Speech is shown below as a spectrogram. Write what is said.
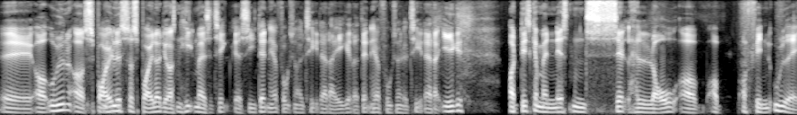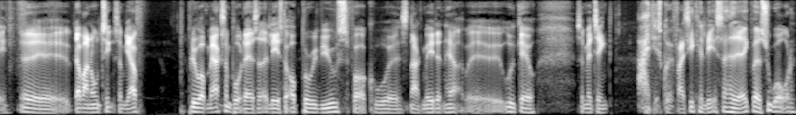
Øh, og uden at spoile, mm. så spoiler de også en hel masse ting ved at sige, den her funktionalitet er der ikke, eller den her funktionalitet er der ikke. Og det skal man næsten selv have lov at, at, at finde ud af. Øh, der var nogle ting, som jeg blev opmærksom på, da jeg sad og læste op på reviews for at kunne øh, snakke med i den her øh, udgave, som jeg tænkte, ej, det skulle jeg faktisk ikke have læst, så havde jeg ikke været sur over det.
